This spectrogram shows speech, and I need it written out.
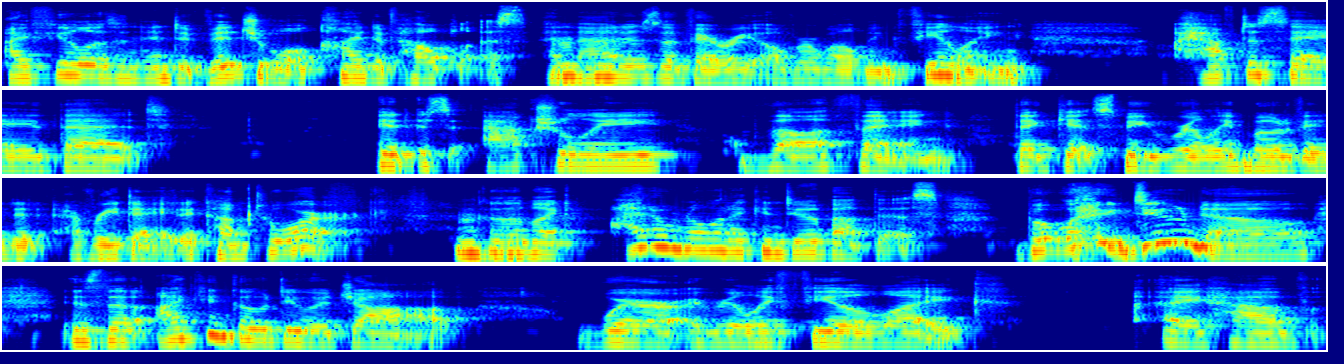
I feel as an individual kind of helpless and mm-hmm. that is a very overwhelming feeling. I have to say that it is actually the thing that gets me really motivated every day to come to work. Because mm-hmm. I'm like, I don't know what I can do about this. But what I do know is that I can go do a job where I really feel like I have,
